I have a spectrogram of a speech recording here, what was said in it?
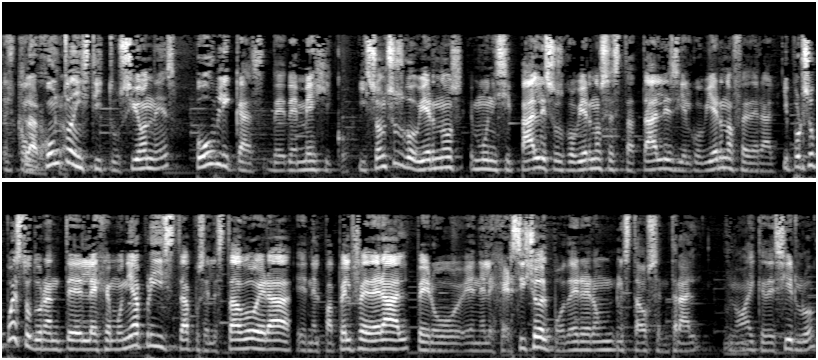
el Claro, conjunto claro. de instituciones públicas de, de México. Y son sus gobiernos municipales, sus gobiernos estatales y el gobierno federal. Y por supuesto, durante la hegemonía priista, pues el Estado era en el papel federal, pero en el ejercicio del poder era un Estado central, ¿no? Hay que decirlo.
